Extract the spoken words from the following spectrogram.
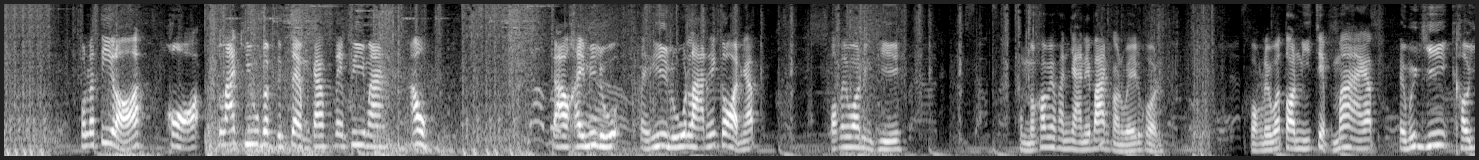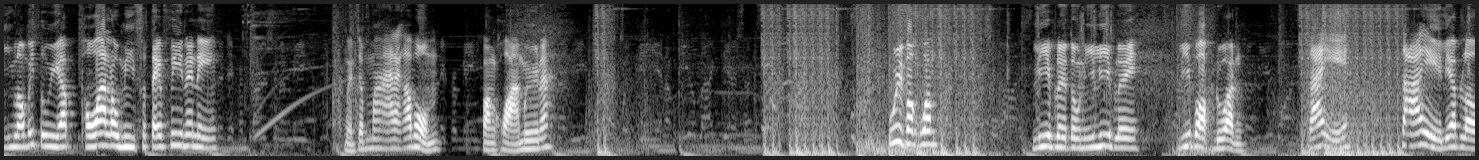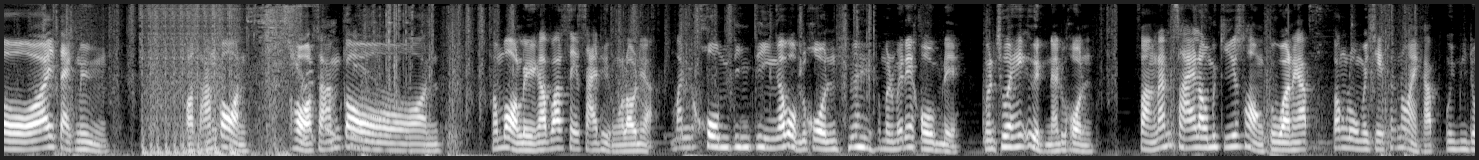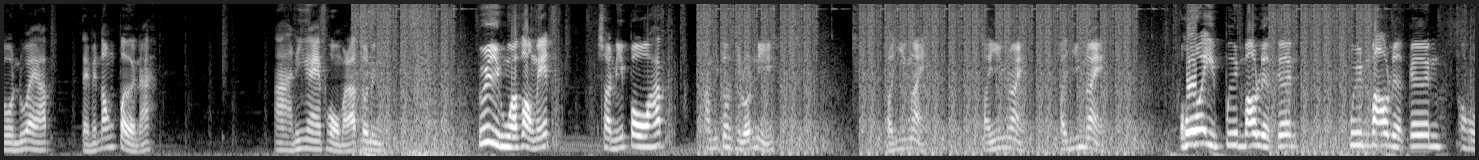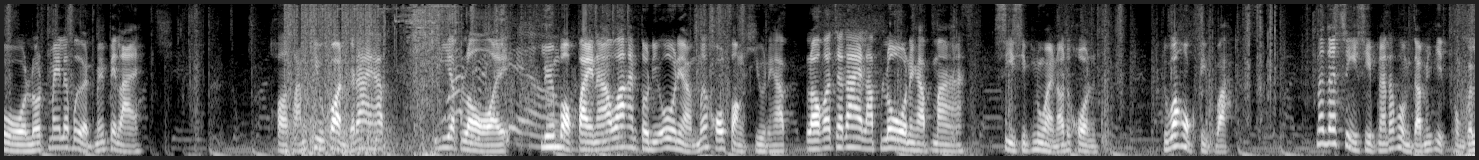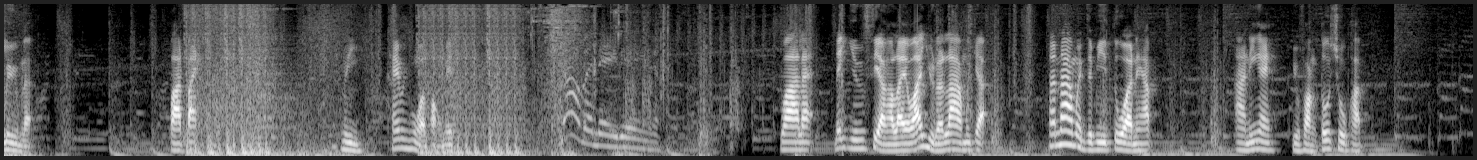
โพลตี้เหรอ ขอลาดคิวแบบเต็มๆกางสเตฟฟี่มา เอ้าดาวใครไม่รู้ แต่ที่รู้ลาดให้ก่อนครับบล็อกไอวอลหนึ่งที ผมต้องเข้าไปพันยาในบ้านก่อนไว้ยทุกคน บอกเลยว่าตอนนี้เจ็บมากครับ แต่เมื่อกี้เขายิงเราไม่ตุยครับ เพราะว่าเรามีสเตฟฟี่นั่นเอง เหมือนจะมาแล้วครับผม ฝั่งขวามือนะ อุ้ยสองควงรีบเลยตรงนี้รีบเลย รีบออกด่วนจ้าเอ๋จ้าเอ๋เรียบร้อย แตกหนึ่ง ขอสามก่อน ขอสามก่อนต้องบอกเลยครับว่าเซตสายถึงของเราเนี่ย มันคมจริงๆครับผมทุกคน มันไม่ได้คมเดยมันช่วยให้อึดนะทุกคน ฝั่งด้านซ้ายเราเมื่อกี้สองตัวนะครับ ต้องลงไปเช็คสักหน่อยครับ อุ้ยมีโดนด้วยครับ แต่ไม่ต้องเปิดนะ อ่านี่ไงโผล่มาแล้วตัวหนึ่งเฮ้ยหัวสองเม็ดช็อตนี้โปรครับเอามีตัวขี่รถหนีขอยิงหน่อยขอยิงหน่อยขอยิงหน่อยโอ้ยปืนเบาเหลือเกิน ปืนเบาเหลือเกินโอ้โหรถไม่ระเบิดไม่เป็นไรขอสามคิวก่อนก็ได้ครับ เรียบร้อย ลืมบอกไปนะว่าอันโตนิโอเนี่ยเมื่อครบสองคิวนะครับเราก็จะได้รับโล่นะครับมา 40 หน่วยเนาะทุกคนหรือว่า 60วะน่าจะ 40 นะถ้าผมจำไม่ผิดผมก็ลืมละปาดไปนี่ให้มันหัวสองเม็ด ว่าแล้วได้ยินเสียงอะไรวะอยู่ด้านล่างเมื่อกี้ด้านหน้าเหมือนจะมีตัวนะครับ อ่านี่ไง อยู่ฝั่งตู้ชูครับ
